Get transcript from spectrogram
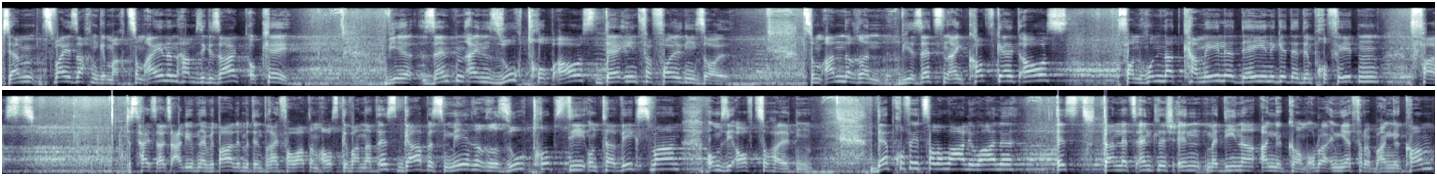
Sie haben zwei Sachen gemacht. Zum einen haben sie gesagt, okay, wir senden einen Suchtrupp aus, der ihn verfolgen soll. Zum anderen, wir setzen ein Kopfgeld aus von 100 Kamele, derjenige, der den Propheten fasst. Das heißt, als Ali ibn Abi Talib mit den drei Fawatim ausgewandert ist, gab es mehrere Suchtrupps, die unterwegs waren, um sie aufzuhalten. Der Prophet sallallahu alaihi wa ist dann letztendlich in Medina angekommen oder in Yathrib angekommen,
